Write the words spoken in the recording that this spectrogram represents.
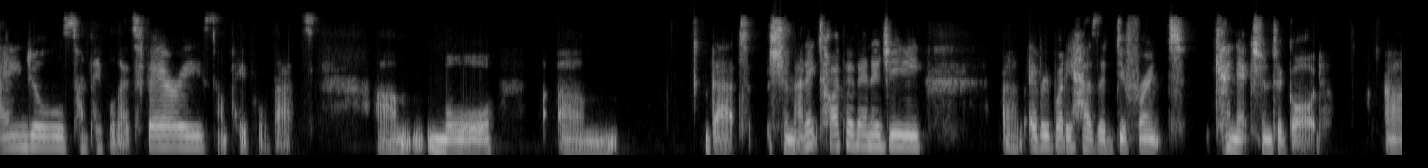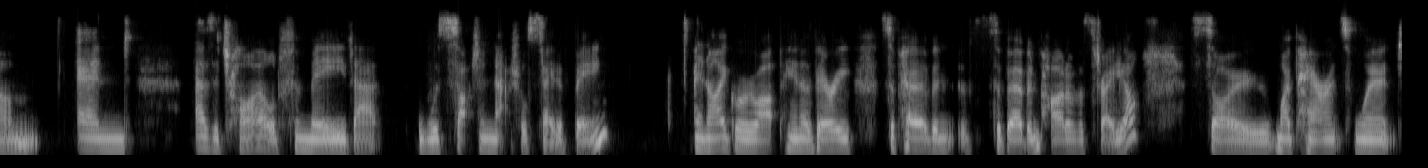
angels, some people that's fairies, some people that's um, more um, that shamanic type of energy. Um, everybody has a different connection to God. Um, and as a child, for me, that was such a natural state of being. And I grew up in a very suburban suburban part of Australia. So my parents weren't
